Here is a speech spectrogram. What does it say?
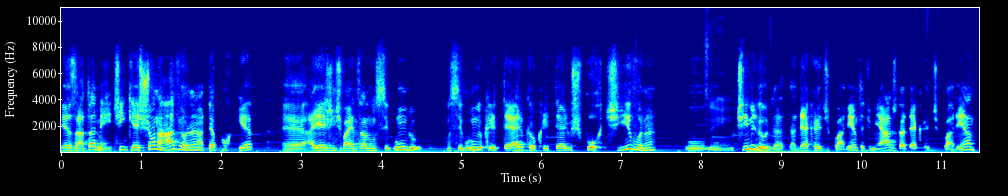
Exatamente, inquestionável, né? Até porque é, aí a gente vai entrar num segundo, num segundo critério, que é o critério esportivo, né? O, o time do, da, da, década de 40, de meados da década de 40,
